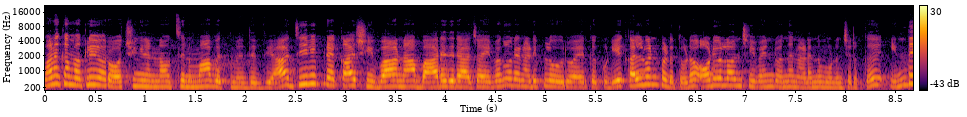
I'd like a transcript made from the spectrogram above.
வணக்கம் மக்களே ஒரு வாட்சிங் and out cinema with me Divya. GV Prakash Shivana Bharathi Raja இவங்களோட நடிப்பில் உருவாயிருக்கக்கூடிய கல்வன் படத்தோட ஆடியோ லான்ச் ஈவெண்ட் வந்து நடந்து முடிஞ்சிருக்கு. இந்த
